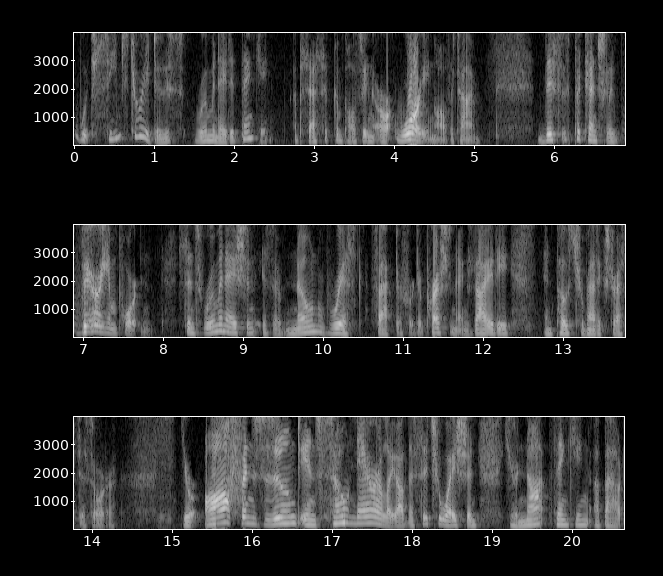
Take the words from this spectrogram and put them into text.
which seems to reduce ruminated thinking, obsessive compulsive, or worrying all the time. This is potentially very important since rumination is a known risk factor for depression, anxiety, and post traumatic stress disorder. You're often zoomed in so narrowly on the situation, you're not thinking about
